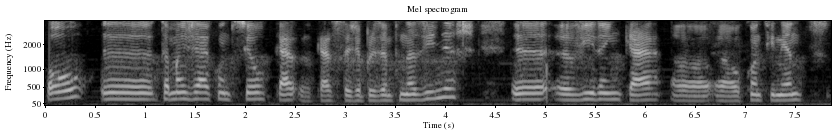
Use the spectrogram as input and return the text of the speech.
ou também já aconteceu, caso seja, por exemplo, nas ilhas, uh, virem cá ao, ao continente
